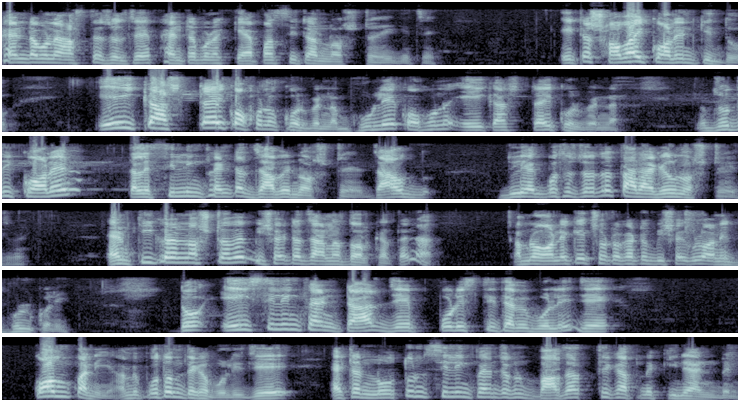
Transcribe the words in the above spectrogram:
ফ্যানটা মনে আসতে চলছে ফ্যানটা মনে ক্যাপাসিটার নষ্ট হয়ে গেছে। এটা সবাই করেন কিন্তু, এই কাজটাই কখনো করবেন না, ভুলে কখনো এই কাজটাই করবেন না। যদি করেন, তাহলে সিলিং ফ্যানটা যাবে নষ্ট হয়ে, যাও দুই, এক বছর চলতে তার আগেও নষ্ট হয়ে যাবে। এখন কি করে নষ্ট হবে বিষয়টা জানা দরকার, তাই না? আমরা অনেকে ছোটখাটো বিষয়গুলো অনেক ভুল করি। তো এই সিলিং ফ্যানটার যে পরিস্থিতি আমি বলি, যে কোম্পানি, আমি প্রথম থেকে বলি যে একটা নতুন সিলিং ফ্যান যখন বাজার থেকে আপনি কিনে আনবেন,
